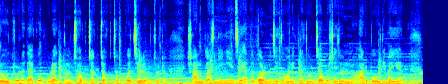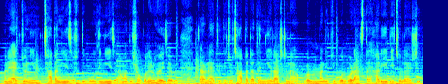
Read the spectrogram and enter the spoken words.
রৌদ্রটা দেখো পুরো একদম ঝকঝক, চকচক করছে রৌদ্রটা। সানগ্লাস নিয়ে নিয়েছি, এত গরমে যেহেতু অনেকটা দূর যাব সেজন্য আর বৌদি ভাই এক মানে একজনই ছাতা নিয়েছে, শুধু বৌদি নিয়েছে, আমাদের সকলের হয়ে যাবে। কারণ এত কিছু ছাতা টাতা নিয়ে রাস্তা না মানে কি বলব, রাস্তায় হারিয়ে দিয়ে চলে আসি,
